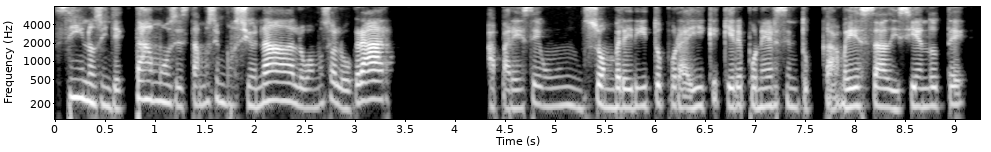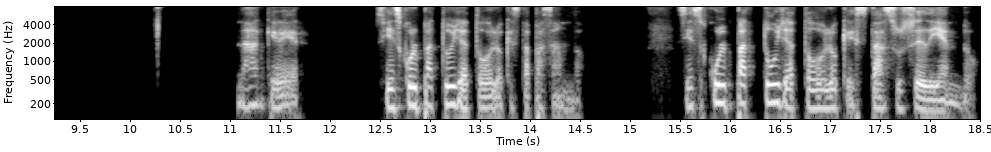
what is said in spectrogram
sí, nos inyectamos, estamos emocionadas, lo vamos a lograr, aparece un sombrerito por ahí que quiere ponerse en tu cabeza diciéndote, nada que ver, si es culpa tuya todo lo que está pasando, si es culpa tuya todo lo que está sucediendo,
